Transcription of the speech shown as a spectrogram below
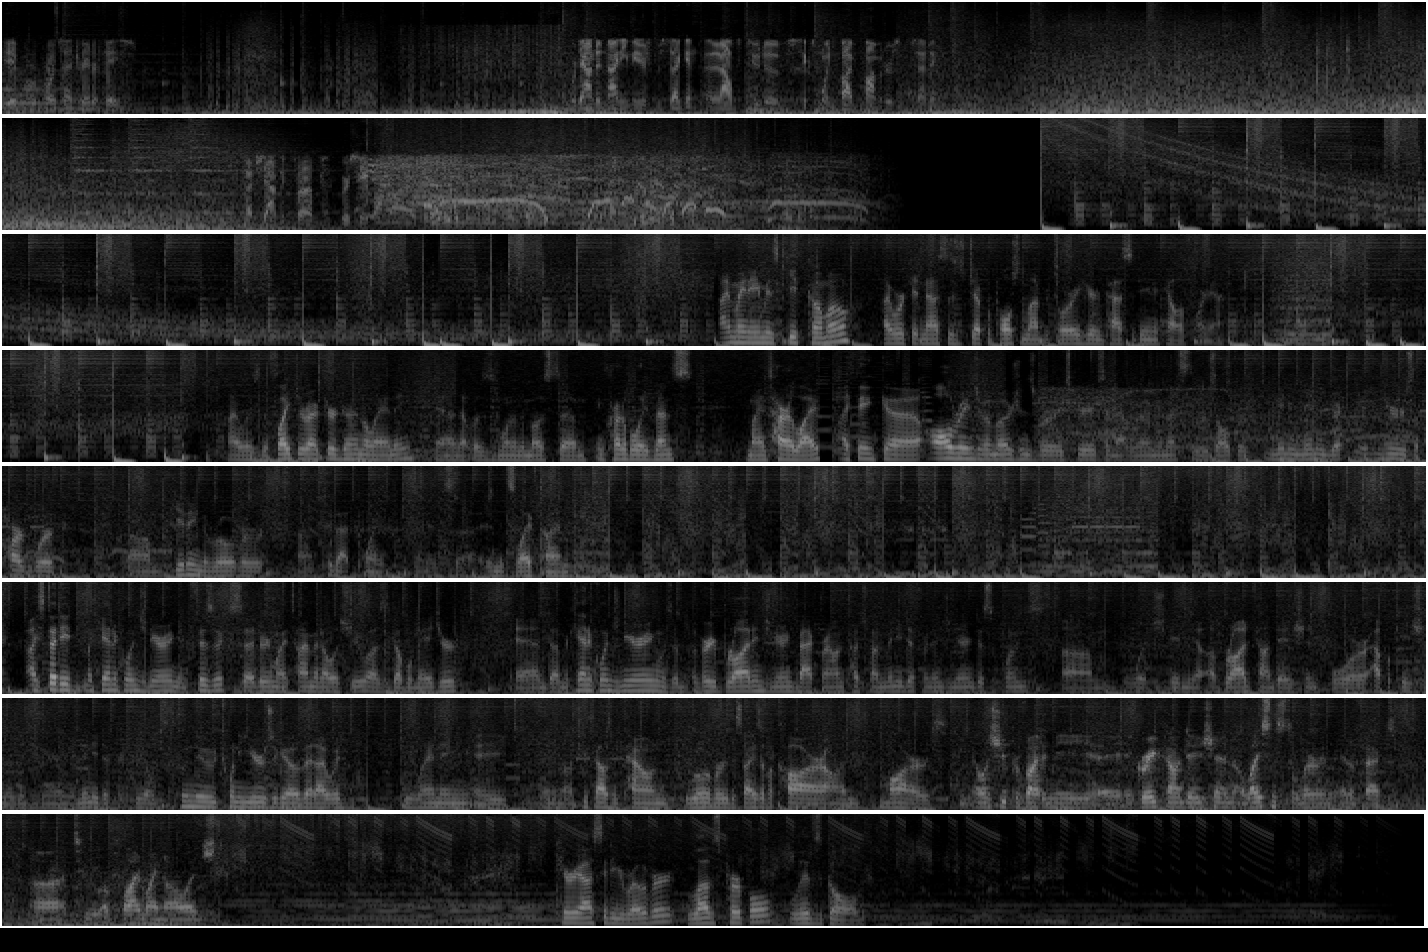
Vehicle reports entry interface. We're down to 90 meters per second at an altitude of 6.5 kilometers descending. Touchdown confirmed. We're safe on Mars. Hi, my name is Keith Comeaux. I work at NASA's Jet Propulsion Laboratory here in Pasadena, California. I was the flight director during the landing, and that was one of the most um, incredible events in my entire life. I think uh, all range of emotions were experienced in that room, and that's the result of many, many years of hard work um, getting the rover uh, to that point in its, uh, in its lifetime. I studied mechanical engineering and physics uh, during my time at LSU. I was a double major. And uh, mechanical engineering was a, a, very broad engineering background, touched on many different engineering disciplines, um, which gave me a, a, broad foundation for application of engineering in many different fields. Who knew 20 years ago that I would be landing a 2,000 pound rover the size of a car on Mars. LSU provided me a, a great foundation, a license to learn, in effect, uh, to apply my knowledge. Curiosity rover loves purple, lives gold.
